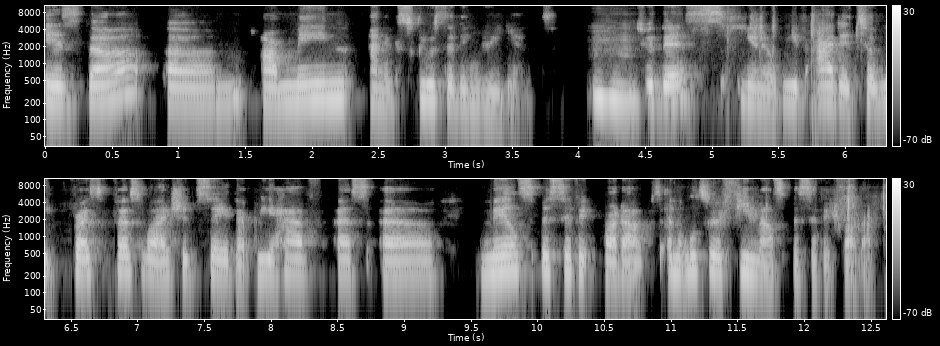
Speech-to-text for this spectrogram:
is the um, our main and exclusive ingredient. Mm-hmm. To this, you know, we've added. So we, first, first of all, I should say that we have as a male specific product and also a female specific product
